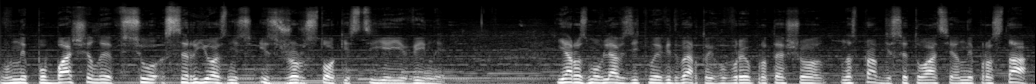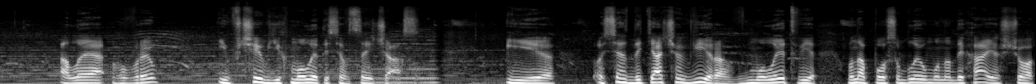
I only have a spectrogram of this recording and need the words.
вони побачили всю серйозність і жорстокість цієї війни. Я розмовляв з дітьми відверто і говорив про те, що насправді ситуація непроста, але говорив і вчив їх молитися в цей час. І ось ця дитяча віра в молитві, вона по-особливому надихає, що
